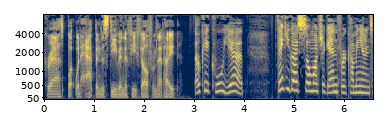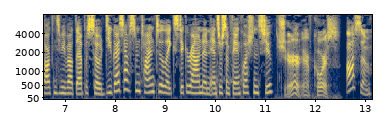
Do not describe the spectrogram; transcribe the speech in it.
grasp what would happen to Steven if he fell from that height. Okay, cool. Yeah. Thank you guys so much again for coming in and talking to me about the episode. Do you guys have some time to like stick around and answer some fan questions too? Sure. Yeah, of course. Awesome.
